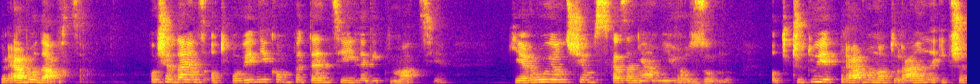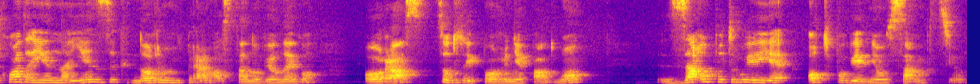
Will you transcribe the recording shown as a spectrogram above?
Prawodawca, posiadając odpowiednie kompetencje i legitymacje, kierując się wskazaniami rozumu, odczytuje prawo naturalne i przekłada je na język norm prawa stanowionego oraz, co do tej pory nie padło, zaopatruje je odpowiednią sankcją.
